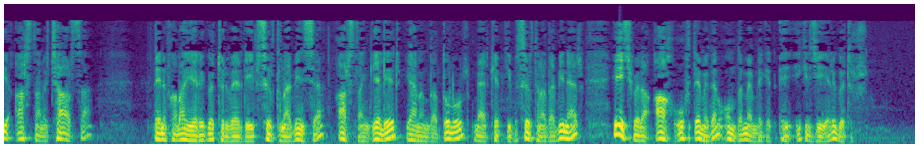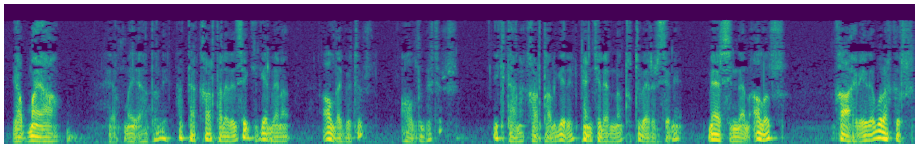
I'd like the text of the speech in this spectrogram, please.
bir arslanı çağırsa beni falan yere götürüver deyip sırtına binse arslan gelir yanında durur merkep gibi sırtına da biner hiç böyle ah uh demeden onu da memleket e, gideceği yere götürür. Yapma ya. Yapma ya tabii. Hatta kartala dese ki gel beni al da götür. Aldı götürür. İki tane kartal gelir pençelerinden tutuverir seni. Mersin'den alır Kahire'yi de bırakır.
